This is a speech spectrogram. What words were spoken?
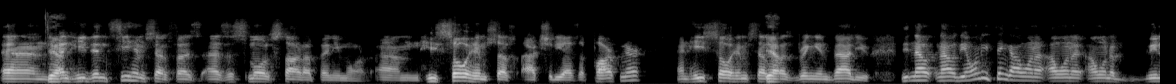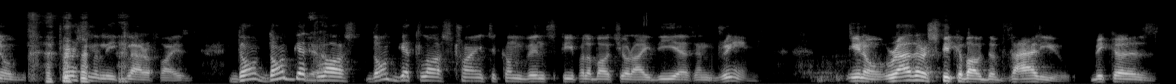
and yeah. and he didn't see himself as as a small startup anymore. Um, he saw himself actually as a partner and he saw himself yeah. as bringing value. Now, now the only thing I want to, I want to, I want to, you know, personally clarify is don't don't get yeah. lost. Don't get lost trying to convince people about your ideas and dreams. You know, rather speak about the value because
